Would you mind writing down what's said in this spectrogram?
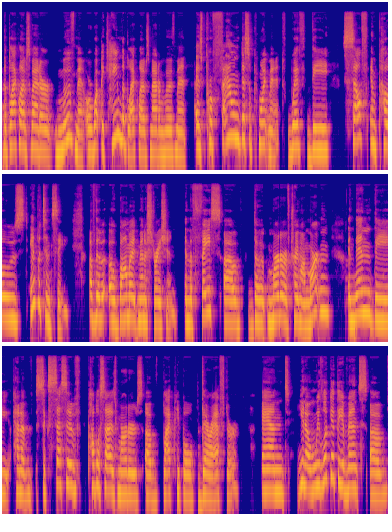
the Black Lives Matter movement or what became the Black Lives Matter movement as profound disappointment with the self imposed impotency of the Obama administration in the face of the murder of Trayvon Martin and then the kind of successive publicized murders of Black people thereafter. And, you know, when we look at the events of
